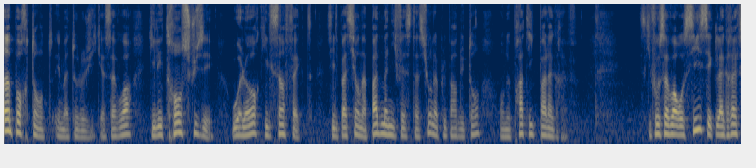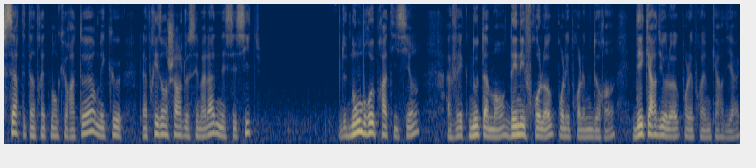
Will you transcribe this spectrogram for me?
importantes hématologiques, à savoir qu'il est transfusé ou alors qu'il s'infecte. Si le patient n'a pas de manifestation, la plupart du temps, on ne pratique pas la greffe. Ce qu'il faut savoir aussi, c'est que la greffe, certes, est un traitement curateur, mais que la prise en charge de ces malades nécessite de nombreux praticiens avec notamment des néphrologues pour les problèmes de reins, des cardiologues pour les problèmes cardiaques,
